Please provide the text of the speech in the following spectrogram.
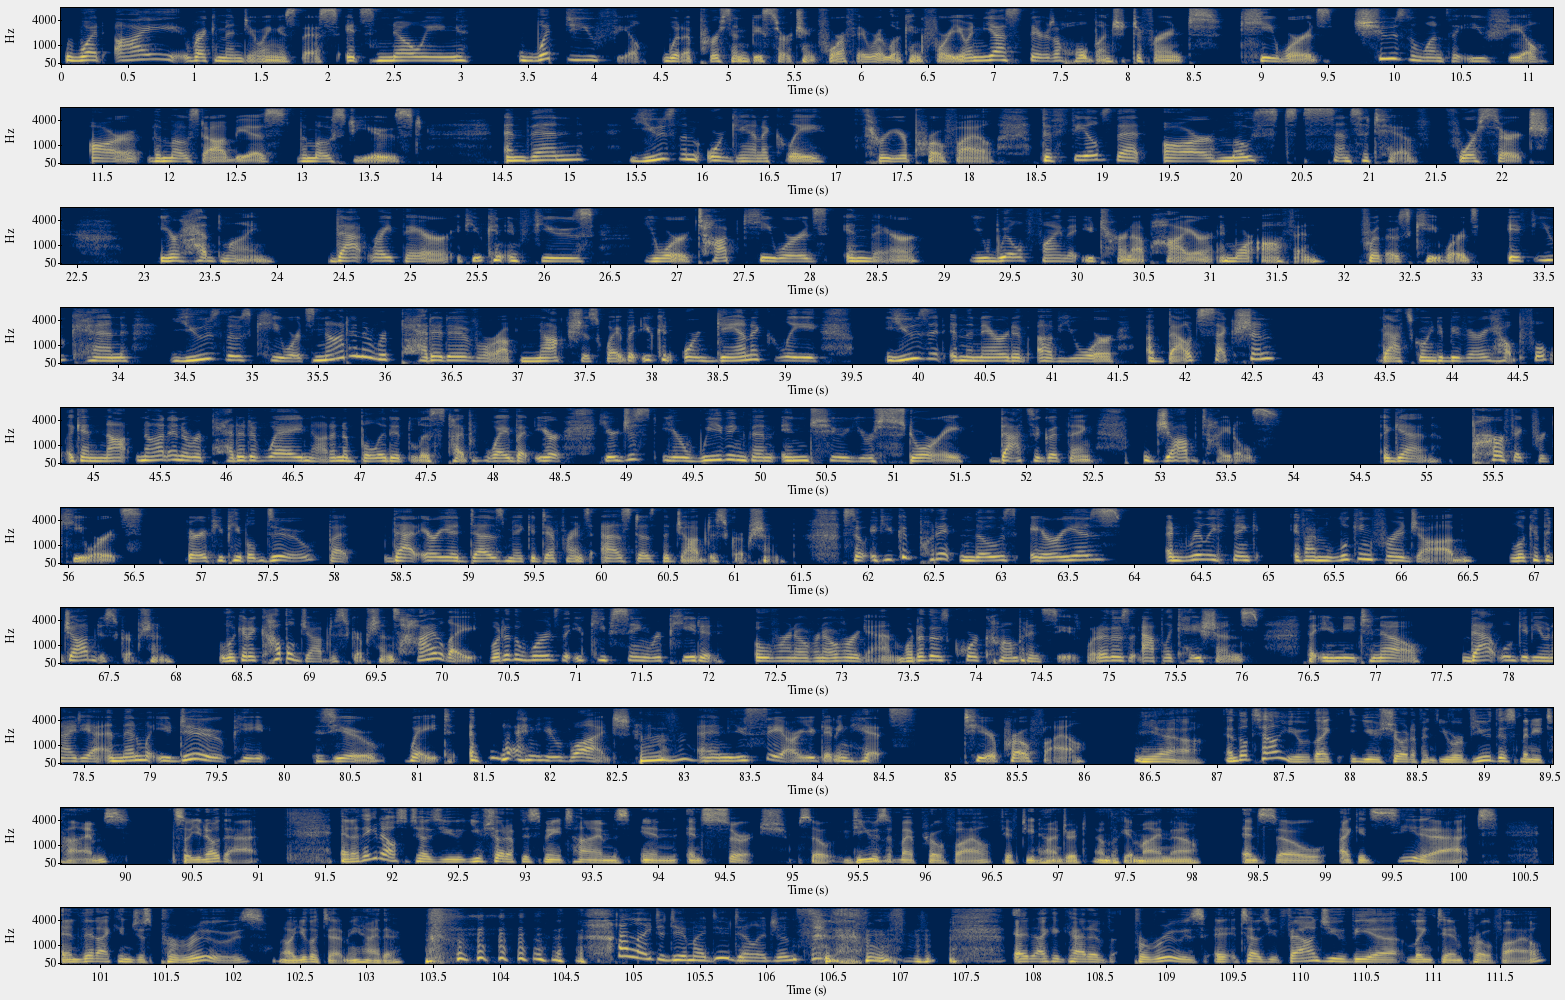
What I recommend doing is this it's knowing what do you feel would a person be searching for if they were looking for you? And yes, there's a whole bunch of different keywords. Choose the ones that you feel are the most obvious, the most used, and then use them organically through your profile. The fields that are most sensitive for search, your headline, that right there, if you can infuse your top keywords in there, you will find that you turn up higher and more often for those keywords. If you can use those keywords, not in a repetitive or obnoxious way, but you can organically use it in the narrative of your about section. That's going to be very helpful. Again, not, not in a repetitive way, not in a bulleted list type of way, but you're, you're just, you're weaving them into your story. That's a good thing. Job titles. Again, perfect for keywords. Very few people do, but that area does make a difference, as does the job description. So if you could put it in those areas and really think, if I'm looking for a job, look at the job description, look at a couple job descriptions, highlight what are the words that you keep seeing repeated over and over and over again? What are those core competencies? What are those applications that you need to know? That will give you an idea. And then what you do, Pete, is you wait and you watch Mm-hmm. and you see, are you getting hits to your profile? Yeah. And they'll tell you, like, you showed up and you were viewed this many times. So you know that. And I think it also tells you you've showed up this many times in in search. So views of my profile, 1500. I'm looking at mine now. And so I could see that. And then I can just peruse. Oh, you looked at me. Hi there. I like to do my due diligence. and I can kind of peruse. It tells you found you via LinkedIn profile.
